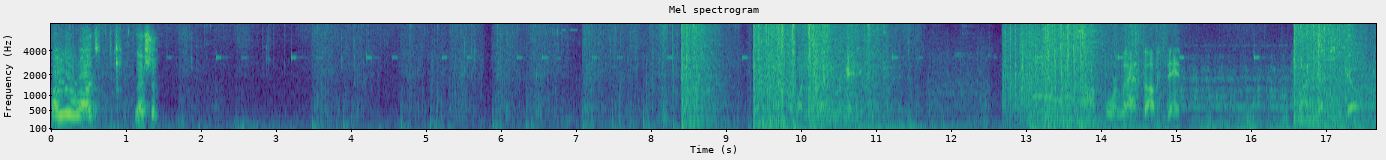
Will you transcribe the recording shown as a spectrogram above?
Are you alright, Lesher? One friendly remaining. Op 4 last stop standing. Five seconds to go.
